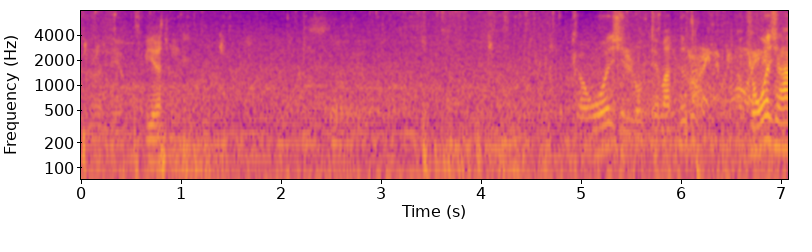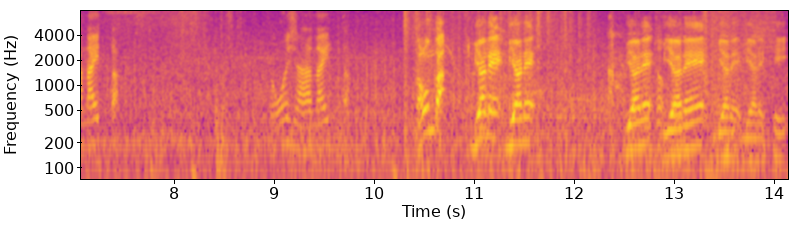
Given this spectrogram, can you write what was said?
그렇네요. 미라 청년. 경호원실 롯데 만들어 아, 경호원실 하나 있다 경호원실 하나 있다 나온다 미안해 미안해 미안해 미안해 미안해 미안해 케이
